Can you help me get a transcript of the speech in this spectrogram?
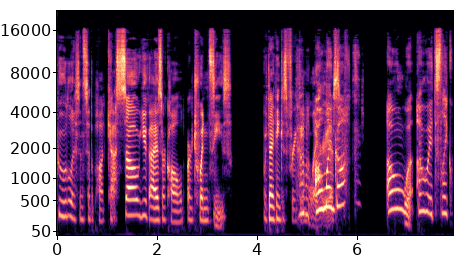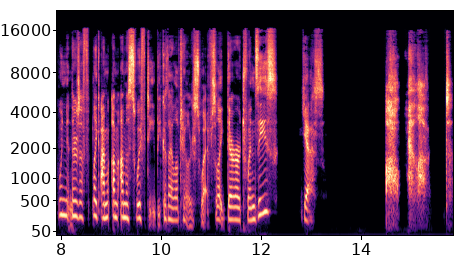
who listens to the podcast. So you guys are called our twinsies, which I think is freaking hilarious. Oh my god. Oh, oh, it's like when there's a like I'm I'm I'm a Swifty because I love Taylor Swift. So like there are twinsies. Yes. Oh, I love it.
